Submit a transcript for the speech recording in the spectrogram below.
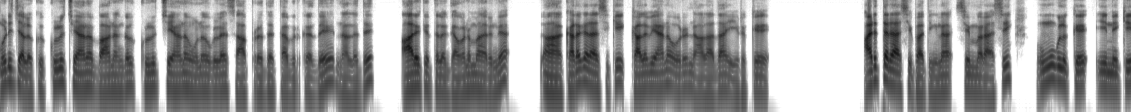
முடிஞ்ச அளவுக்கு குளிர்ச்சியான பானங்கள் குளிர்ச்சியான உணவுகளை சாப்பிட்றத தவிர்க்கிறது நல்லது. ஆரோக்கியத்தில் கவனமாக இருங்க. கடகராசிக்கு கலவையான ஒரு நாளாக தான் இருக்குது அடுத்த ராசி பார்த்திங்கன்னா சிம்ம ராசி. உங்களுக்கு இன்னைக்கு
